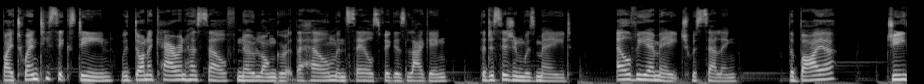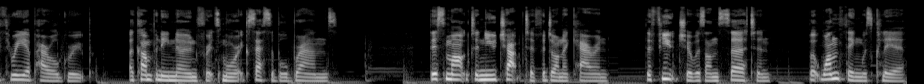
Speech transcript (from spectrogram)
By 2016, with Donna Karan herself no longer at the helm and sales figures lagging, the decision was made. LVMH was selling. The buyer? G3 Apparel Group, a company known for its more accessible brands. This marked a new chapter for Donna Karan. The future was uncertain, but one thing was clear.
